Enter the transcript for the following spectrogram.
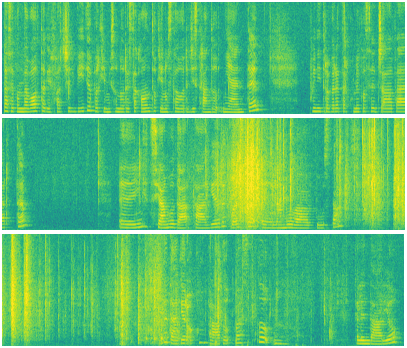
La seconda volta che faccio il video perché mi sono resa conto che non stavo registrando niente, quindi troverete alcune cose già aperte. E iniziamo da Tiger, questa è la nuova busta da Tiger ho comprato questo mm, calendario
